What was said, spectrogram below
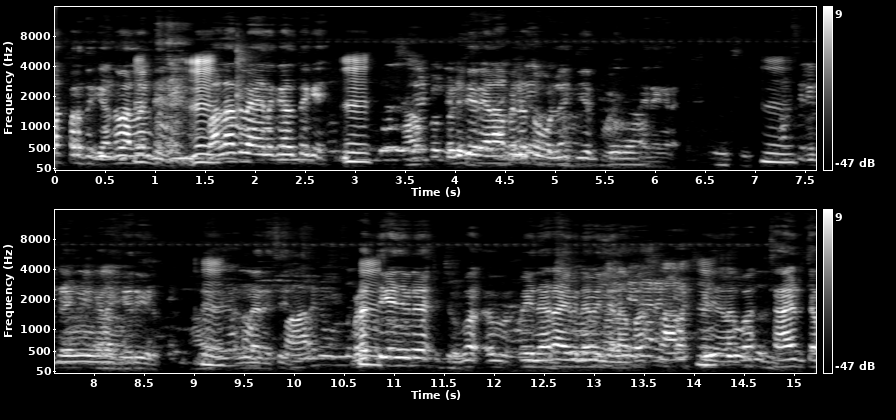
അപ്പുറത്തേക്ക് അന്ന് വെള്ളം ഉണ്ട്. വെള്ളം അത് വേനൽക്കാലത്തേക്ക്. ചെറിയ ഇങ്ങനെ വരും. രസം ഇവിടെ പിന്നെ വൈകുന്നേരം ആയ പിന്നെ ചായ അടിച്ചാ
